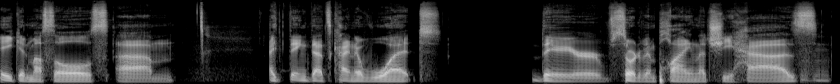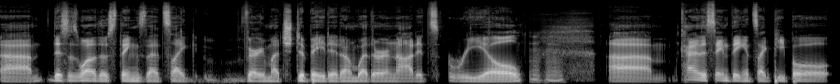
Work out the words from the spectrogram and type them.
ache in muscles um, i think that's kind of what they're sort of implying that she has um, this is one of those things that's like very much debated on whether or not it's real um, kind of the same thing. It's like people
